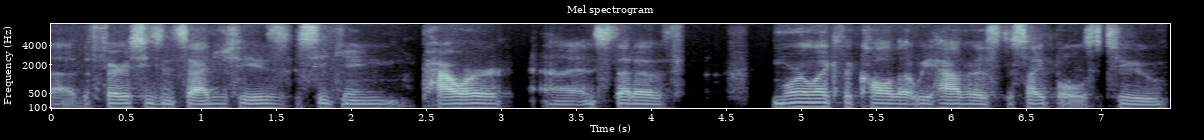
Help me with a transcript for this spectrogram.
uh, the Pharisees and Sadducees seeking power uh, instead of more like the call that we have as disciples to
